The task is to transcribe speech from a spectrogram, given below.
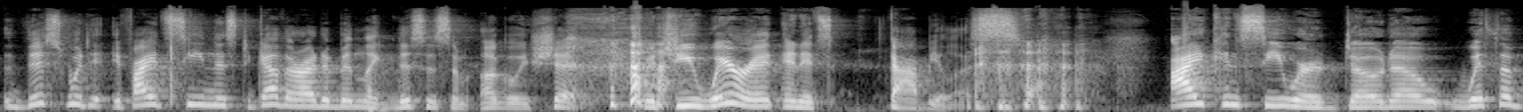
This would, if I had seen this together, I'd have been like, "This is some ugly shit," but you wear it, and it's fabulous. I can see where Dodo with a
